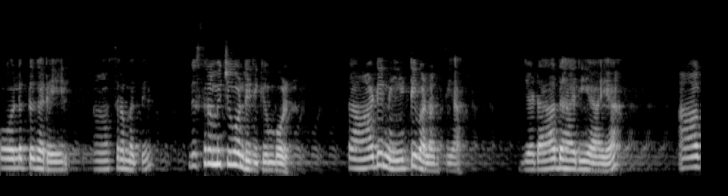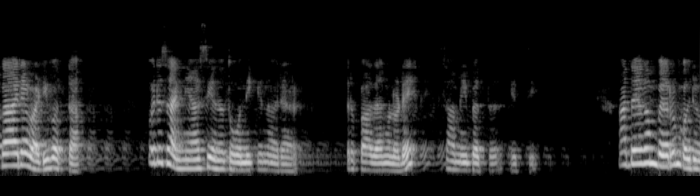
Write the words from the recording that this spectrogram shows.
കോലത്തുകരയിൽ ആശ്രമത്തിൽ വിശ്രമിച്ചുകൊണ്ടിരിക്കുമ്പോൾ താടി നീട്ടി വളർത്തിയ ജടാധാരിയായ ആകാരവടിവൊത്ത ഒരു സന്യാസി എന്ന് തോന്നിക്കുന്ന ഒരാൾ തൃപ്പാദങ്ങളുടെ സമീപത്ത് എത്തി. അദ്ദേഹം വെറും ഒരു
